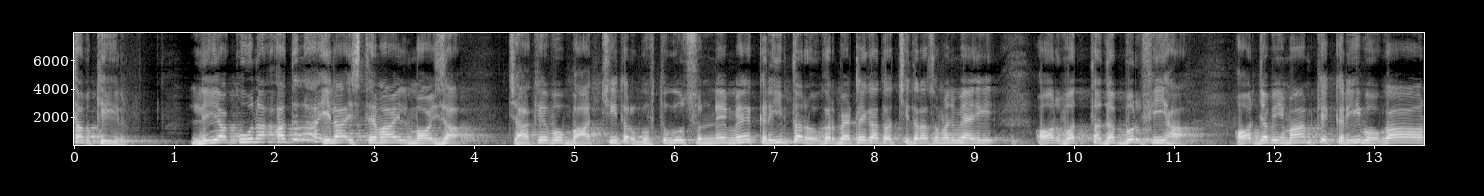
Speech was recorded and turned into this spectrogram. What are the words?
تبکیر لیاکون ادنا الا استعمال معاوضہ چاہ کے وہ بات چیت اور گفتگو سننے میں قریب تر ہو کر بیٹھے گا تو اچھی طرح سمجھ میں آئے گی۔ اور وہ تدبر فی ہا اور جب امام کے قریب ہوگا اور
